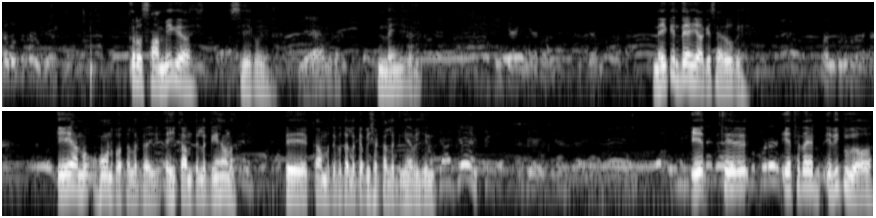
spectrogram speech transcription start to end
ਕਦੋਂ ਕੁ ਘਰੋਂ ਗਿਆ ਸੀ? ਘਰੋਂ ਸਾਮੀ ਗਿਆ 6 ਵਜੇ ਵਿਆਹ ਹੈ ਮੁੰਡਾ? ਨਹੀਂ ਕੀ ਕਹਿ ਕੇ ਗਿਆ? ਦੱਸਿਆ ਕੁਛ? ਨਹੀਂ ਕਹਿੰਦੇ ਅਸੀਂ ਆਗੇ ਸੈਰ ਹੋ ਗਏ। ਤੁਹਾਨੂੰ ਕਦੋਂ ਪਤਾ ਲੱਗਾ ਇਹ? ਇਹ ਸਾਨੂੰ ਹੁਣ ਪਤਾ ਲੱਗਾ ਜੀ। ਅਸੀਂ ਕੰਮ ਤੇ ਲੱਗੇ ਹਾਂ ਹੁਣ ਤੇ ਕੰਮ ਤੇ ਪਤਾ ਲੱਗਾ ਵੀ ਛੱਟਾਂ ਲੱਗੀਆਂ ਵੀ ਜੀ ਨੂੰ। ਕਿੱਥੇ ਕੀ- ਕਿੱਥੇ ਆਏ ਸੀ? ਇੱਥੇ ਇੱਥੇ ਤਾਂ ਇਹਦੀ ਭੂਆ ਵਾ।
